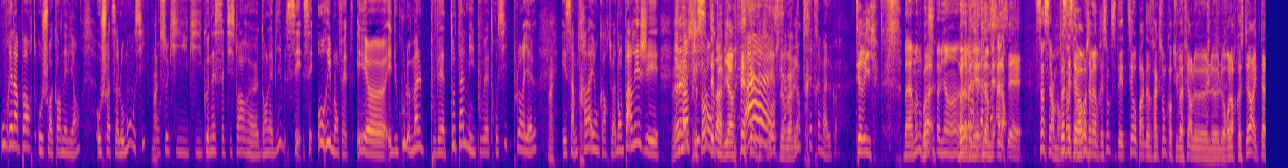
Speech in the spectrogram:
ouvrait la porte au choix cornélien, au choix de Salomon aussi, Ouais. pour ceux qui, qui connaissent cette histoire euh, dans la Bible. C'est horrible en fait. Et, euh, et du coup, le mal pouvait être total, mais il pouvait être aussi pluriel. Ouais. Et ça me travaille encore, tu vois. D'en parler, j'ai un je le sens frisson, que t'es quoi. pas bien. Ah, Effectivement, je le ça vois m'a bien. très très mal, quoi. Terry. Bah moi non plus Ouais. je suis pas bien. hein. Bah, non, Euh, mais mais- non mais c'est- alors sincèrement. Toi, c'était vraiment, j'avais l'impression que c'était tu sais, au parc d'attractions quand tu vas faire le, le- le roller coaster et que t'as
